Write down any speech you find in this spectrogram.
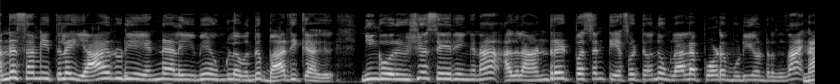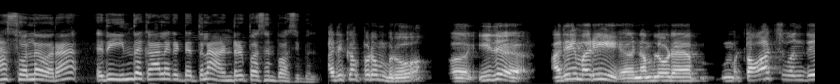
அந்த சமயத்தில் யாருடைய எண்ண அலையுமே உங்களை வந்து பாதிக்காது. நீங்க ஒரு விஷயம் செய்கிறீங்கன்னா அதுல ஹண்ட்ரட் பர்சன்ட் எஃபர்ட் வந்து உங்களால போட முடியுன்றது தான் நான் சொல்ல வரேன். இது இந்த காலகட்டத்துல ஹண்ட்ரட் பர்சன்ட் பாசிபிள் அதுக்கப்புறம் ப்ரோ இது அதே மாதிரி நம்மளோட தாட்ஸ் வந்து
